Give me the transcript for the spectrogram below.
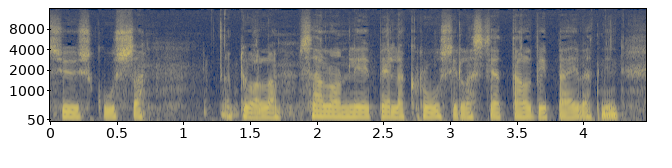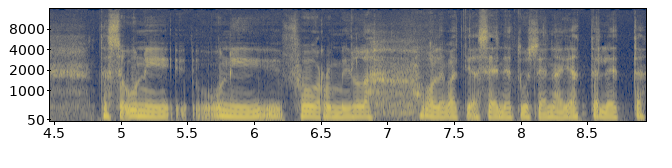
syyskuussa – tuolla Salon liepeillä Kruusilassa ja talvipäivät, niin tässä uni, unifoorumilla olevat jäsenet usein ajattelevat, että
